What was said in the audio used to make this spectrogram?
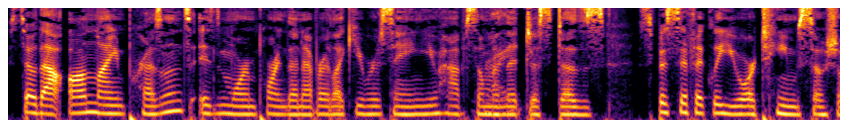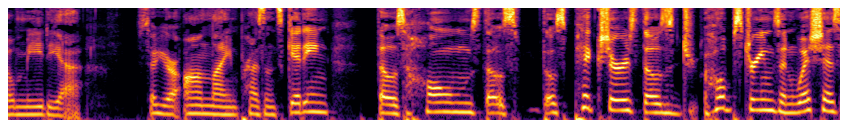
So that online presence is more important than ever. Like you were saying, you have someone right. that just does specifically your team's social media. So your online presence, getting those homes, those those pictures, those hopes, dreams, and wishes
